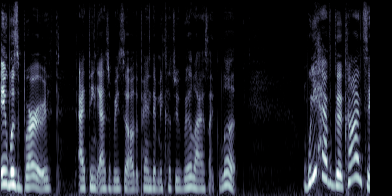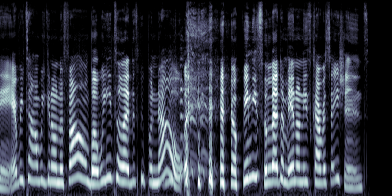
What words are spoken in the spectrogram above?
It was birthed, I think, as a result of the pandemic because we realized, like, look, we have good content every time we get on the phone, but we need to let these people know. we need to let them in on these conversations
